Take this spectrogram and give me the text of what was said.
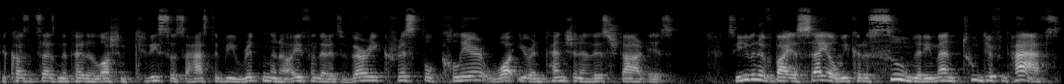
because it says in the Torah, Lashon krisus, it has to be written in a oifen that it's very crystal clear what your intention in this star is. So even if by a sale we could assume that he meant two different halves,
